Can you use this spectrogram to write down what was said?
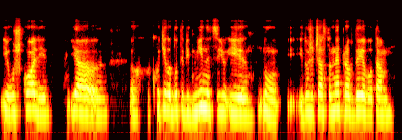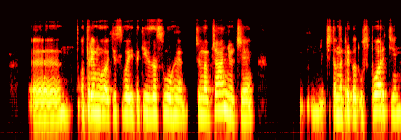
і у школі. Я е, хотіла бути відмінницею і, ну, і і дуже часто неправдиво там е, отримувала ті свої такі заслуги чи в навчанню, чи, чи там, наприклад, у спорті.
